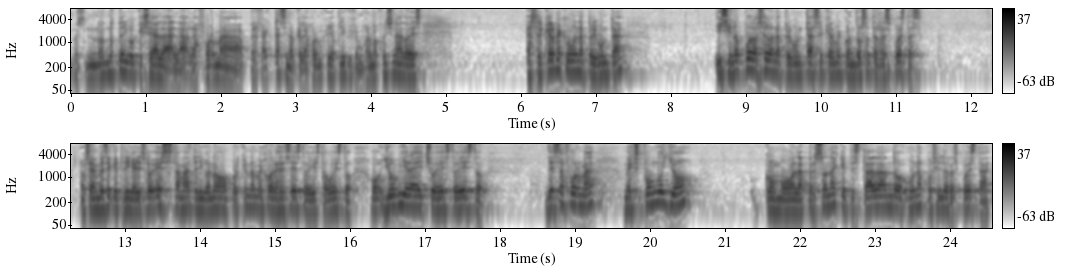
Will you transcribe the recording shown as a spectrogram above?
pues no, no, que sea la, la, la, forma perfecta, sino que la forma que yo aplico y que mejor me ha funcionado es acercarme con una pregunta y si no puedo hacer una pregunta, acercarme con dos o tres respuestas. O sea, en vez de que te diga eso, esto está mal, te digo, no, ¿por qué no mejoras esto, esto o esto? O yo hubiera hecho esto, esto. De esa forma, me expongo yo como la persona que te está dando una posible respuesta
